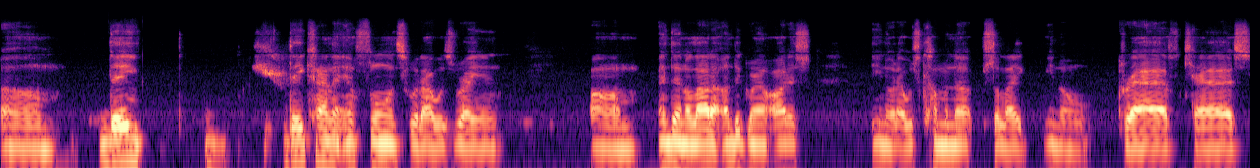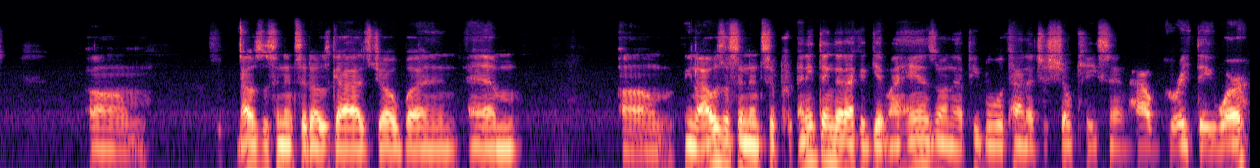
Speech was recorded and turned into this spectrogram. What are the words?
Um, they they kind of influenced what I was writing. Um, and then a lot of underground artists, you know, that was coming up. So like, you know, Graf, Cass, um, I was listening to those guys, Joe Budden, M. Um, you know, I was listening to anything that I could get my hands on that people were kind of just showcasing how great they were.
